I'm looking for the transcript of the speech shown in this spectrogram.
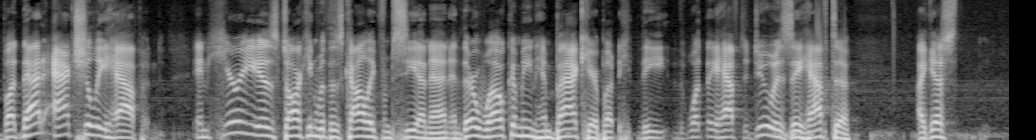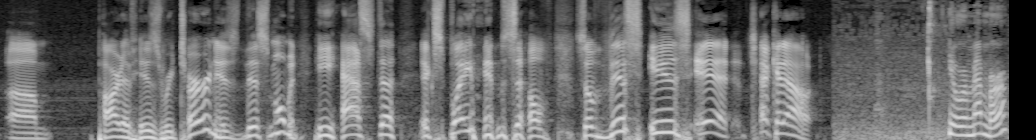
But that actually happened. And here he is talking with his colleague from CNN, and they're welcoming him back here. But the what they have to do is they have to, I guess, um, part of his return is this moment. He has to explain himself. So this is it. Check it out. You'll remember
